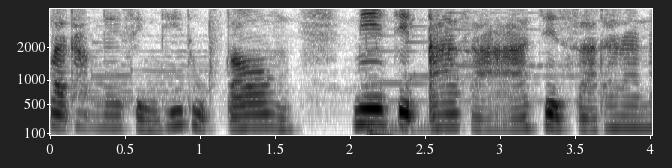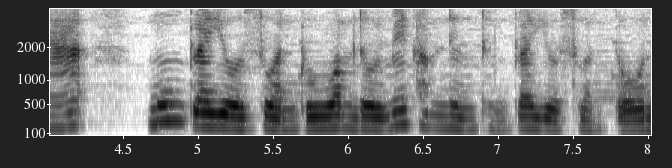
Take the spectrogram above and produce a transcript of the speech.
กระทำในสิ่งที่ถูกต้อง มีจิตอาสา จิตสาธารณะ มุ่งประโยชน์ส่วนรวม โดยไม่คำนึงถึงประโยชน์ส่วนตน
